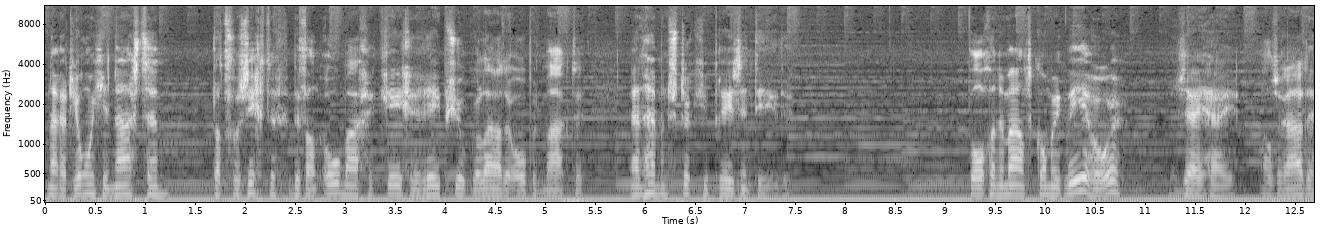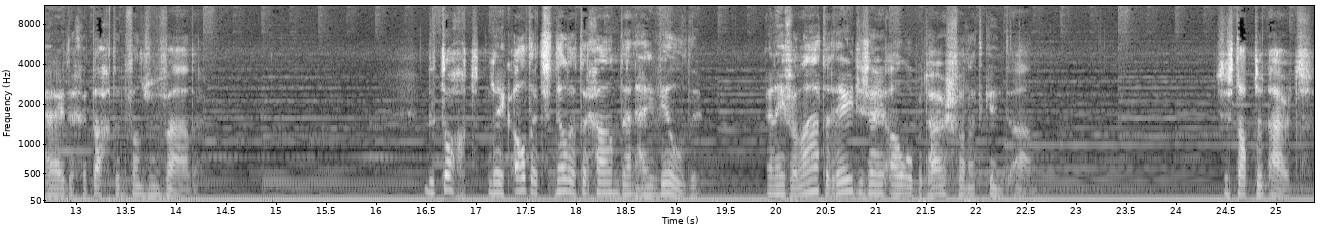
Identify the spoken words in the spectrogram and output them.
naar het jongetje naast hem dat voorzichtig de van oma gekregen reep chocolade openmaakte en hem een stukje presenteerde. Volgende maand kom ik weer hoor, zei hij, als raadde hij de gedachten van zijn vader. De tocht leek altijd sneller te gaan dan hij wilde, en even later reden zij al op het huis van het kind aan. Ze stapten uit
